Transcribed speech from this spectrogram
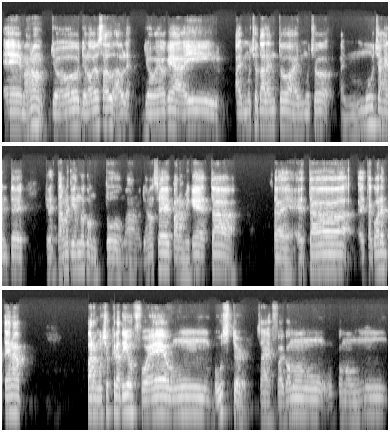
Eh, mano, yo, yo lo veo saludable. Yo veo que hay, hay mucho talento, hay, mucho, hay mucha gente que le está metiendo con todo, mano. Yo no sé, para mí que esta, esta, esta cuarentena para muchos creativos fue un booster, ¿sabes? Fue como como un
